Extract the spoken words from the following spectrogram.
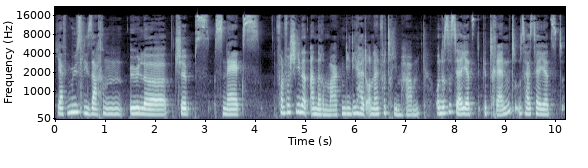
ja, Müsli-Sachen, Öle, Chips, Snacks von verschiedenen anderen Marken, die die halt online vertrieben haben. Und das ist ja jetzt getrennt und das heißt ja jetzt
